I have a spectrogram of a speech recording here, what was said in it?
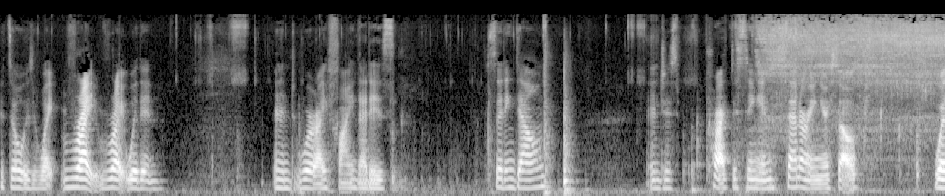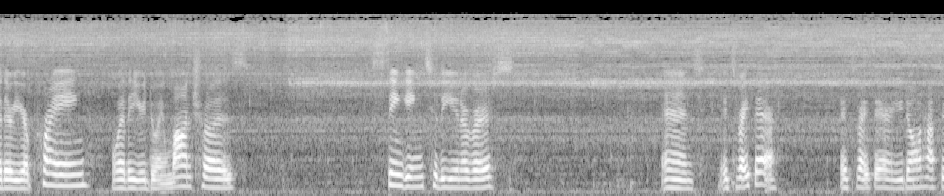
It's always right, right, right within. And where I find that is sitting down and just practicing and centering yourself. Whether you're praying, whether you're doing mantras, singing to the universe, and it's right there. It's right there. You don't have to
